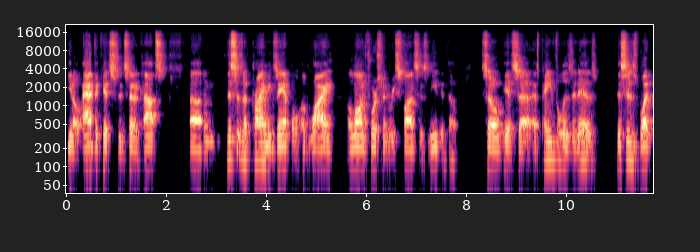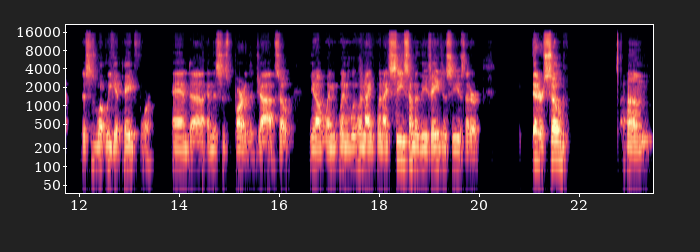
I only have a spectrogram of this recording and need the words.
you know advocates instead of cops um, this is a prime example of why a law enforcement response is needed though. So it's uh, as painful as it is this is what this is what we get paid for and uh, and this is part of the job. So you know when when when I when I see some of these agencies that are that are so um,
